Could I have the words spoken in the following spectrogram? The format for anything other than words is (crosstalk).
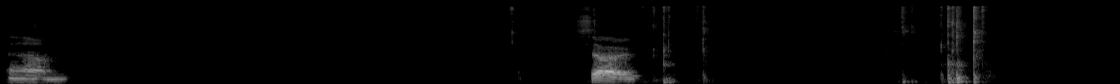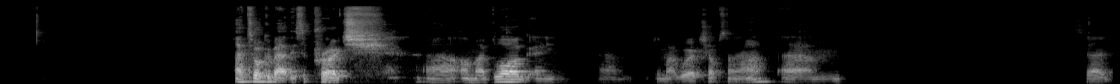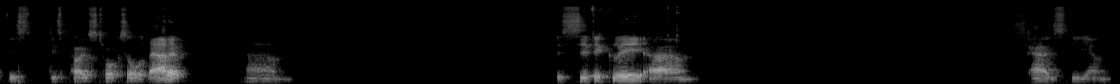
Um, so I talk about this approach uh, on my blog and in, um, in my workshops on R. Um, so this, this post talks all about it. Um, specifically um, has the um,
